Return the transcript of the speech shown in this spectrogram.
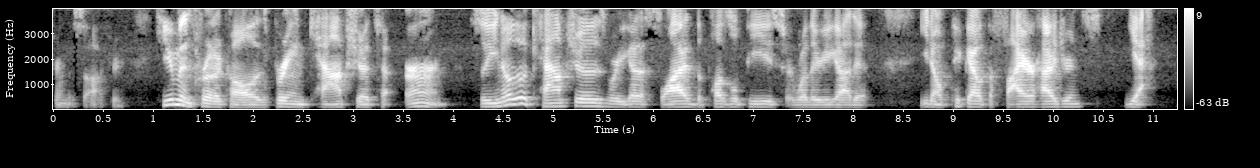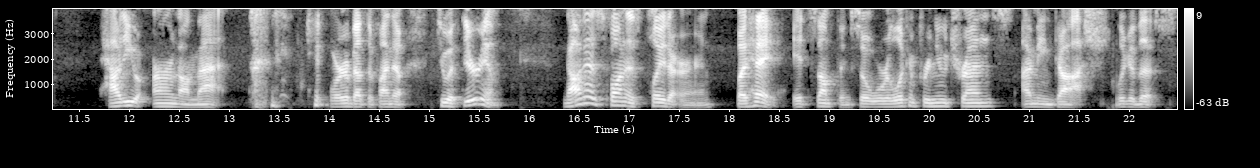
turn this off here. Human Protocol is bringing CAPTCHA to earn so you know the captchas where you got to slide the puzzle piece or whether you got to, you know, pick out the fire hydrants? Yeah. How do you earn on that? We're about to find out. To Ethereum, not as fun as play to earn, but hey, it's something. So we're looking for new trends. I mean, gosh, look at this.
